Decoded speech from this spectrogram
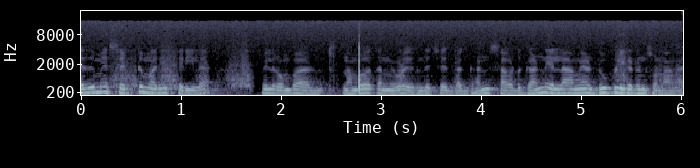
எதுவுமே செட்டு மாதிரியே தெரியல. இல்லை ரொம்ப நம்பகத்தன்மையோடு இருந்துச்சு. த கன்ஸ் ஆகட்டும் கன் எல்லாமே டூப்ளிகேட்டுன்னு சொன்னாங்க.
